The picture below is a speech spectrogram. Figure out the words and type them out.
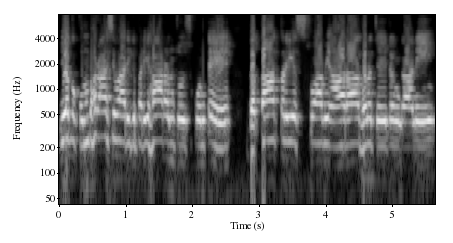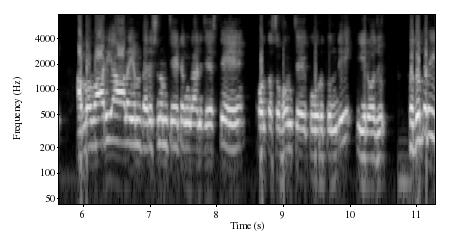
ఈ యొక్క కుంభరాశి వారికి పరిహారం చూసుకుంటే దత్తాత్రేయ స్వామి ఆరాధన చేయటం గాని అమ్మవారి ఆలయం దర్శనం చేయటం గాని చేస్తే కొంత శుభం చేకూరుతుంది ఈ రోజు తదుపరి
